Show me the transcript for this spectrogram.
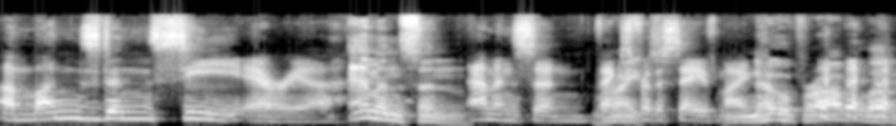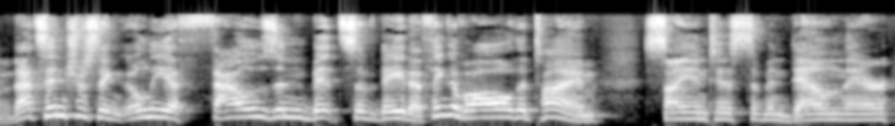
Amundsen Sea area. Amundsen. Amundsen, thanks Right. for the save, Mike. No problem. That's interesting. Only a thousand bits of data. Think of all the time scientists have been down there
